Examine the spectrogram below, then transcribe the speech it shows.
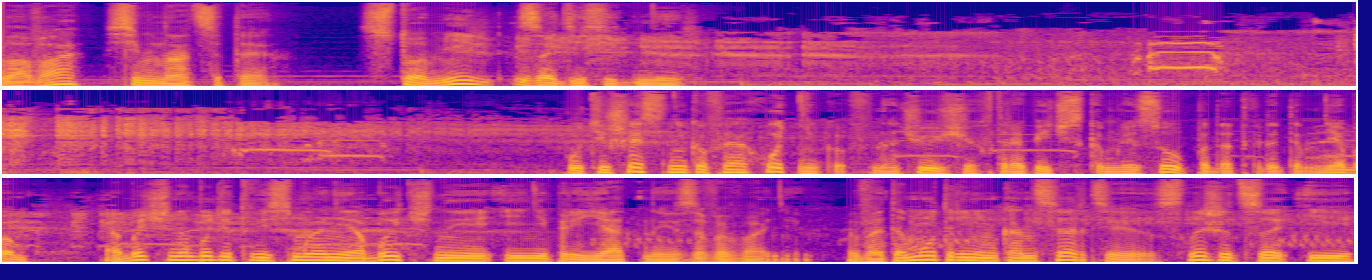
Глава 17. 100 миль за 10 дней. Путешественников и охотников, ночующих в тропическом лесу под открытым небом, обычно будет весьма необычные и неприятные завывания. В этом утреннем концерте слышится и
